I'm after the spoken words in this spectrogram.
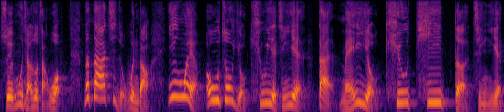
所以目前要做掌握。那大家记者问到，因为欧洲有 QE 的经验，但没有 QT 的经验，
